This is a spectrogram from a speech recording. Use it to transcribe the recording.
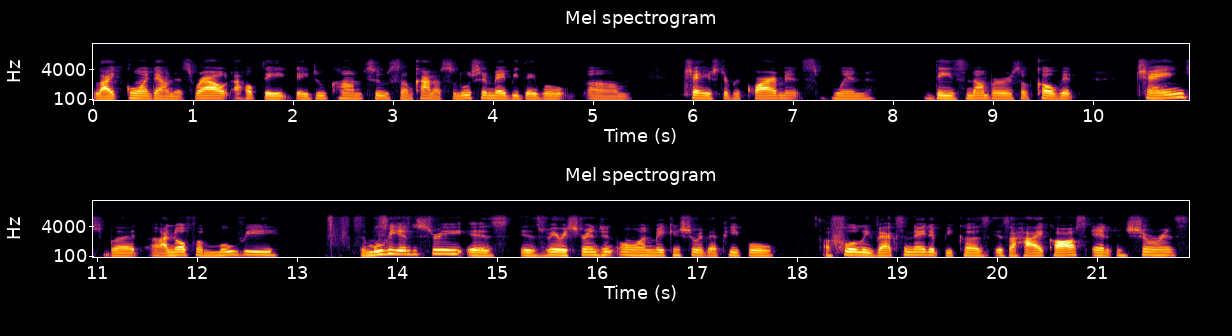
like going down this route. I hope they they do come to some kind of solution. Maybe they will um, change the requirements when these numbers of COVID change. but uh, I know for movie, the movie industry is is very stringent on making sure that people are fully vaccinated because it's a high cost and insurance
